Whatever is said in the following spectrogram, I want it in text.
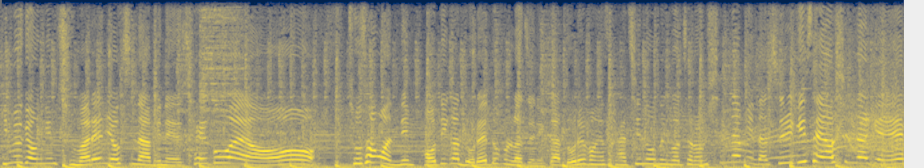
김유경님, 주말엔 역시 나비네. 최고예요. 조성원님 버디가 노래도 불러주니까 노래방에서 같이 노는 것처럼 신납니다. 즐기세요 신나게.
